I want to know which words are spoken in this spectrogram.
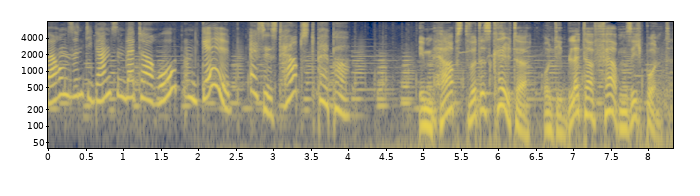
warum sind die ganzen Blätter rot und gelb? Es ist Herbst, Peppa. Im Herbst wird es kälter und die Blätter färben sich bunt.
